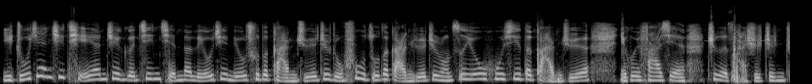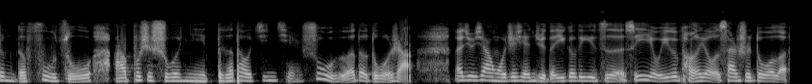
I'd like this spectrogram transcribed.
你逐渐去体验这个。金钱的流进流出的感觉，这种富足的感觉，这种自由呼吸的感觉，你会发现这才是真正的富足，而不是说你得到金钱数额的多少。那就像我之前举的一个例子，所以有一个朋友三十多了，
